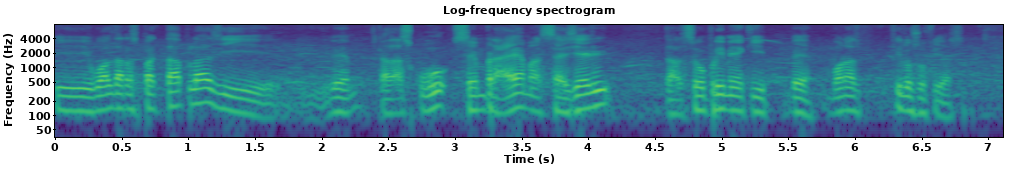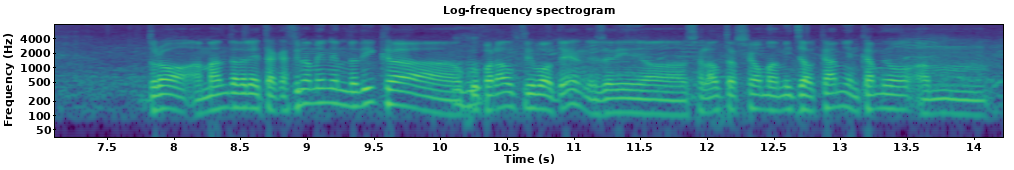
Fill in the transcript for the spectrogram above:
i igual de respectables i, i bé, cadascú sempre eh, amb el segell del seu primer equip. Bé, bones filosofies. Dro, en banda dreta, que finalment hem de dir que ocuparà el tribot, eh? és a dir, eh, serà el tercer home mig del camp i en canvi amb,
